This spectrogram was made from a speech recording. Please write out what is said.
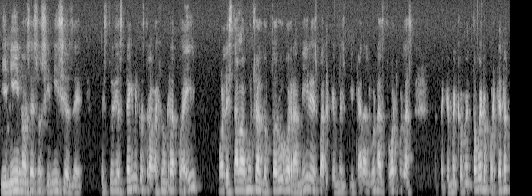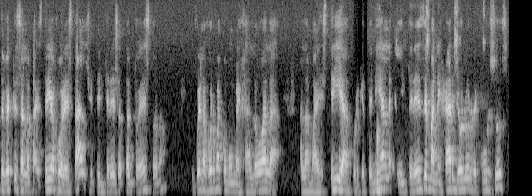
ininos, esos inicios de estudios técnicos, trabajé un rato ahí, molestaba mucho al doctor Hugo Ramírez para que me explicara algunas fórmulas, hasta que me comentó, bueno, ¿por qué no te metes a la maestría forestal si te interesa tanto esto, no? Y fue la forma como me jaló a la, a la maestría, porque tenía el interés de manejar yo los recursos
